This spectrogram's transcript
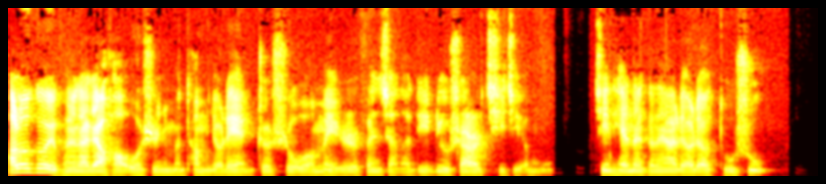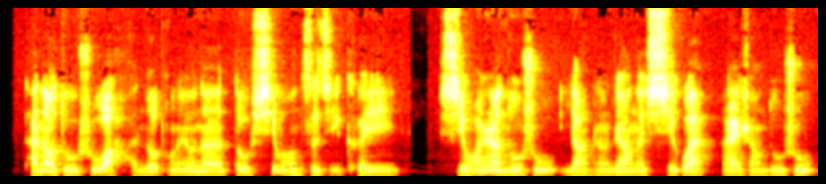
Hello，各位朋友，大家好，我是你们汤姆教练，这是我每日分享的第六十二期节目。今天呢，跟大家聊聊读书。谈到读书啊，很多朋友呢都希望自己可以喜欢上读书，养成这样的习惯，爱上读书。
